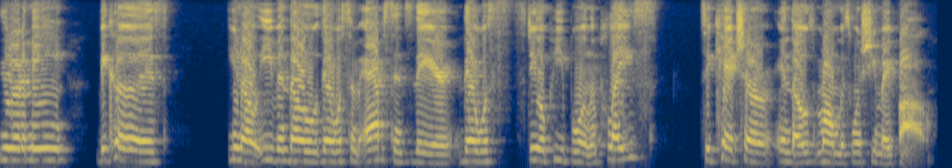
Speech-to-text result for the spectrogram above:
You know what I mean? Because, you know, even though there was some absence there, there was still people in place to catch her in those moments when she may fall.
